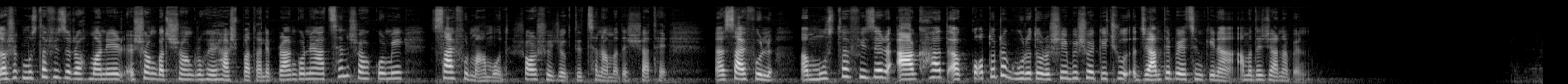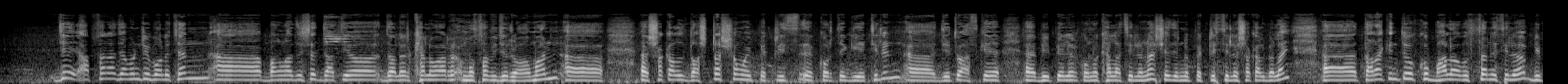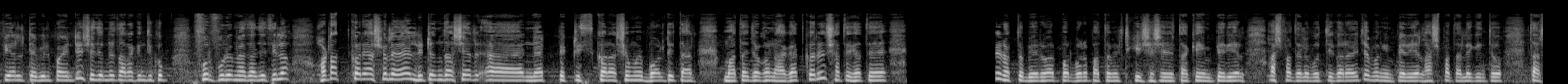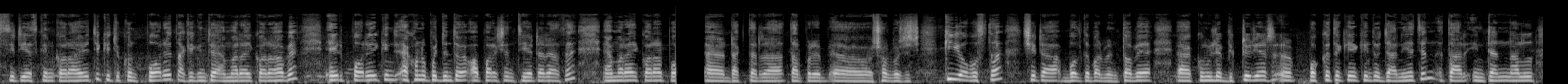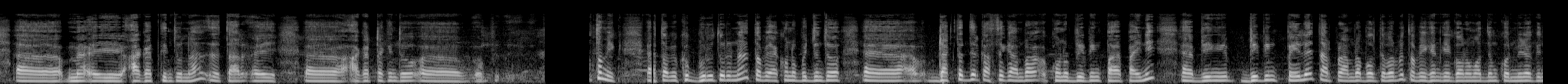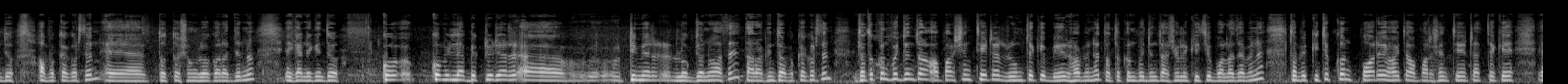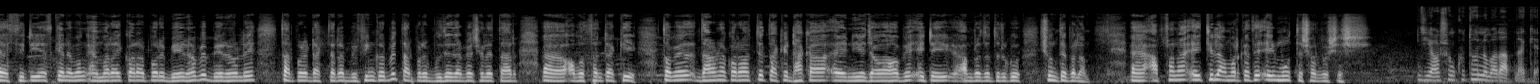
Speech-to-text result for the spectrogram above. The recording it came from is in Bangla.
দর্শক, মুস্তাফিজুর রহমানের সংবাদ সংগ্রহে হাসপাতালে প্রাঙ্গণে আছেন সহকর্মী সাইফুল মাহমুদ। সরাসরি যোগ দিচ্ছেন আমাদের সাথে। সাইফুল মুস্তাফিজের আঘাত কতটা গুরুতর সেই বিষয়ে কিছু জানতে পেরেছেন কিনা আমাদের জানাবেন। জি, আপনারা যেমনটি বলেছেন বাংলাদেশের জাতীয় দলের খেলোয়াড় মোস্তাফিজুর রহমান সকাল দশটার সময় প্র্যাকটিস করতে গিয়েছিলেন। যেহেতু আজকে বিপিএল এর কোনো খেলা ছিল না, সেজন্য প্র্যাকটিস ছিল সকালবেলায়। তারা কিন্তু খুব ভালো অবস্থানে ছিল বিপিএল টেবিল পয়েন্টে সেজন্য তারা কিন্তু খুব ফুরফুরে মেজাজে ছিল। হঠাৎ করে আসলে লিটন দাসের নেট প্র্যাকটিস করার সময় বলটি তার মাথায় যখন আঘাত করে, সাথে সাথে রক্ত বের হওয়ার পর পরে প্রাথমিক চিকিৎসা শেষে তাকে ইম্পেরিয়াল হাসপাতালে ভর্তি করা হয়েছে এবং ইম্পেরিয়াল হাসপাতালে কিন্তু তার সিটি স্ক্যান করা হয়েছে। কিছুক্ষণ পরে তাকে কিন্তু এমআরআই করা হবে। এরপরেই কিন্তু এখনও পর্যন্ত অপারেশন থিয়েটারে আছে। এমআরআই করার পর ডাক্তাররা তারপরে সর্বশেষ কি অবস্থা সেটা বলতে পারবেন। তবে কুমিল্লা ভিক্টোরিয়ার পক্ষ থেকে কিন্তু জানিয়েছেন, তার ইন্টারনাল আঘাত কিন্তু না, তার এই আঘাতটা কিন্তু প্রাথমিক তবে খুব গুরুতর না, তবে এখনও পর্যন্ত ডাক্তারদের কাছ থেকে আমরা কোনো ব্রিফিং পাইনি। ব্রিফিং পেলে তারপর আমরা বলতে পারব, তবে এখানকে গণমাধ্যম কর্মীরাও কিন্তু অপেক্ষা করছেন তথ্য সংগ্রহ করার জন্য। এখানে কিন্তু কুমিল্লা ভিক্টোরিয়ার টিমের লোকজনও আছে, তারাও কিন্তু অপেক্ষা করছেন। যতক্ষণ পর্যন্ত অপারেশন থিয়েটার রুম থেকে বের হবে না, ততক্ষণ পর্যন্ত আসলে কিছু বলা যাবে না। তবে কিছুক্ষণ পরে হয়তো অপারেশন থিয়েটার থেকে সিটি স্ক্যান এবং এমআরআই করার পরে বের হবে, বের হলে তারপরে ডাক্তাররা ব্রিফিং করবে, তারপরে বুঝে যাবে আসলে তার অবস্থানটা কি? তবে ধারণা করা হচ্ছে তাকে ঢাকা নিয়ে যাওয়া হবে, এটাই আমরা যতটুকু শুনতে পেলাম। আফসানা, এই ছিল আমার কাছে এই মুহূর্তে সর্বশেষ। জি, অসংখ্য ধন্যবাদ আপনাকে।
